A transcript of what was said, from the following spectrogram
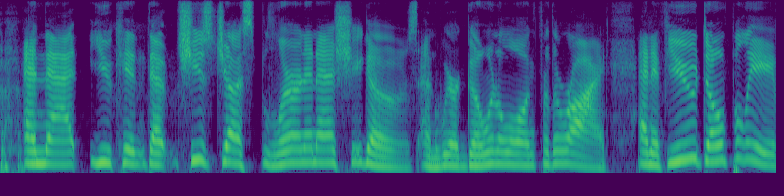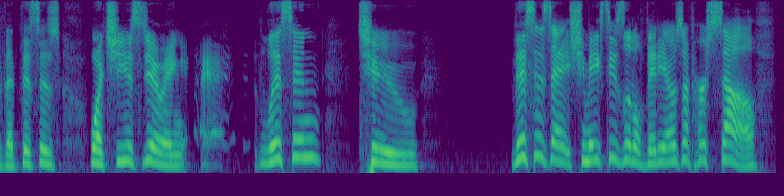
and that you can that she's just learning as she goes, and we're going along for the ride. And if you don't believe that this is what she is doing, eh, listen to this is a she makes these little videos of herself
